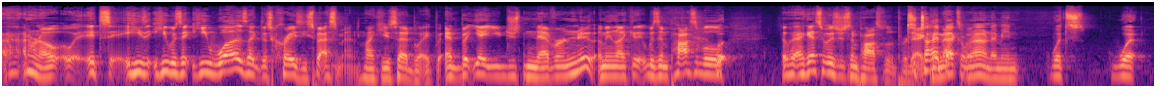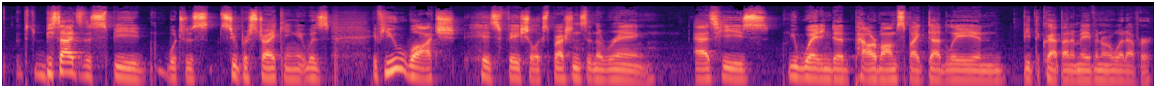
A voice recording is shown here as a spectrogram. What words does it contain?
I don't know. It's he's he was he was like this crazy specimen, like you said, Blake. And but yeah, you just never knew. I mean, like it was impossible. I guess it was just impossible to predict. to tie it back what- around, I mean, what's what besides the speed, which was super striking, it was if you watch his facial expressions in the ring as he's waiting to powerbomb Spike Dudley and beat the crap out of Maven or whatever.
